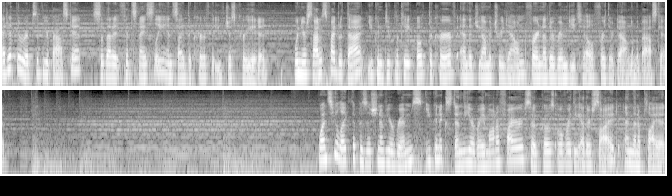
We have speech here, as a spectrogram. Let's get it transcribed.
Edit the ribs of your basket so that it fits nicely inside the curve that you've just created. When you're satisfied with that, you can duplicate both the curve and the geometry down for another rim detail further down in the basket. Once you like the position of your rims, you can extend the array modifier so it goes over the other side and then apply it.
